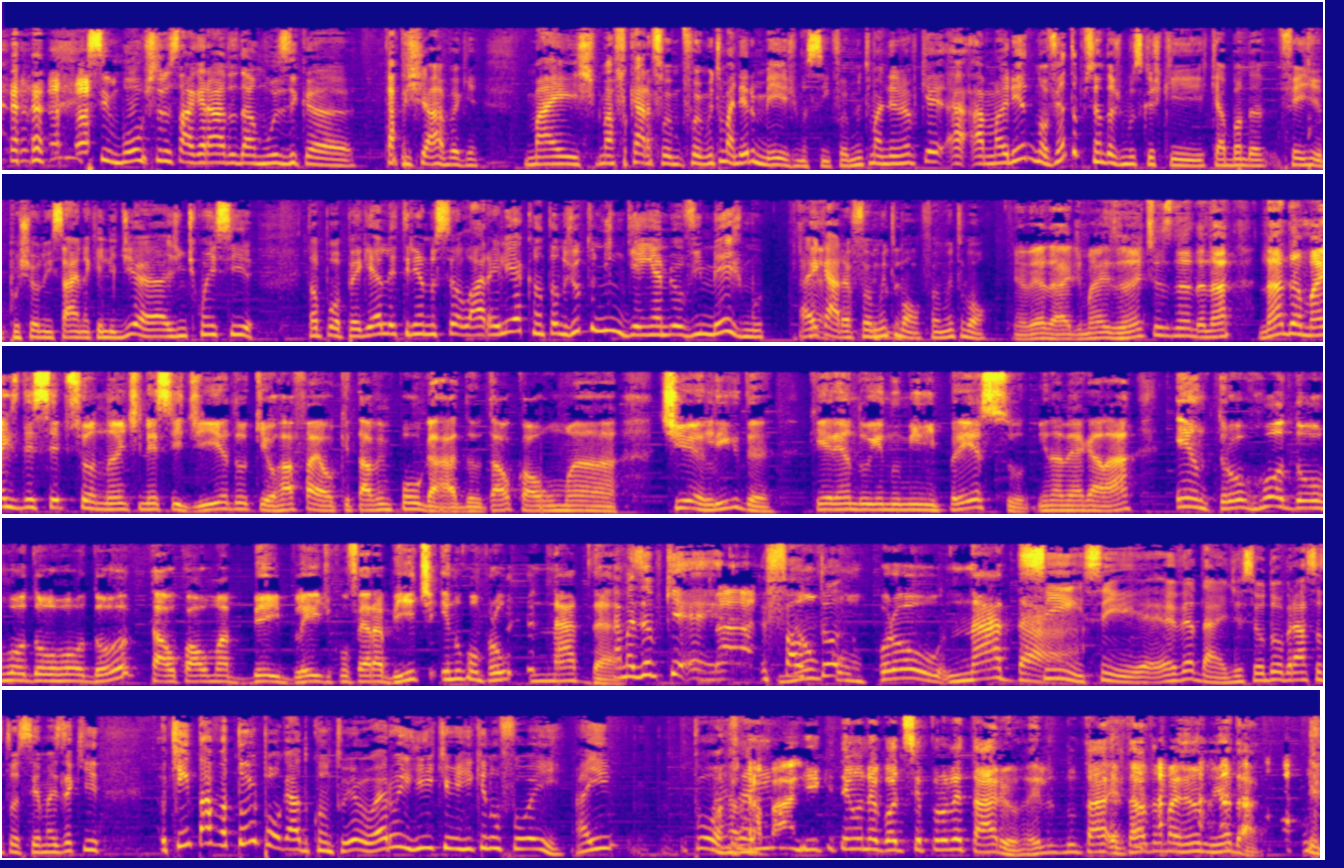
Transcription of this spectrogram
esse monstro sagrado da música capixaba aqui. Mas, mas cara, foi, foi muito maneiro mesmo, assim. Foi muito maneiro mesmo, porque a, a maioria, 90% das músicas que, que a banda fez, puxou no ensaio naquele dia, a gente conhecia. Então, pô, peguei a letrinha no celular, ele ia cantando junto, ninguém ia me ouvir mesmo. Aí, cara, foi muito bom, foi muito bom. É verdade, mas antes, nada, na- nada mais decepcionante nesse dia do que o Rafael, que tava empolgado, tal qual uma cheerleader, querendo ir no mini preço e na Mega lá, entrou, rodou, rodou, rodou, tal qual uma Beyblade com Ferabit e não comprou nada. Ah, mas é porque é, Nada. faltou... Não comprou nada. Sim, sim, é é verdade. Se eu dobrasse eu torcer, mas é que quem tava tão empolgado quanto eu era o Henrique, o Henrique não foi. Aí, porra. Mas aí o Henrique tem um negócio de ser proletário. Ele não tá, ele tava trabalhando, não ia dar.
